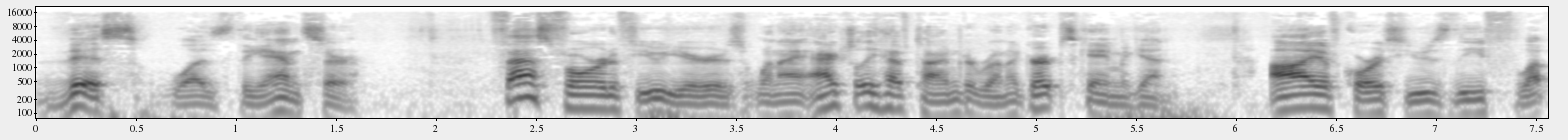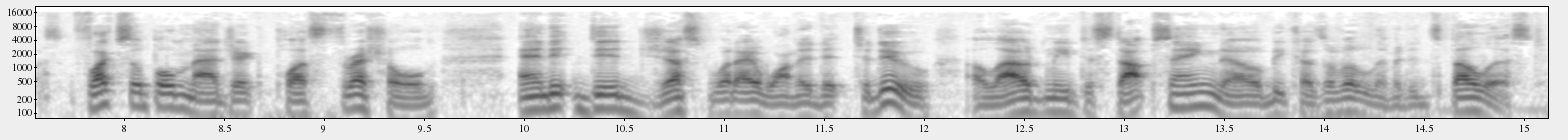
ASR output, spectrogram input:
this was the answer. Fast forward a few years when I actually have time to run a GURPS game again. I, of course, used the flex- flexible magic plus threshold, and it did just what I wanted it to do allowed me to stop saying no because of a limited spell list.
